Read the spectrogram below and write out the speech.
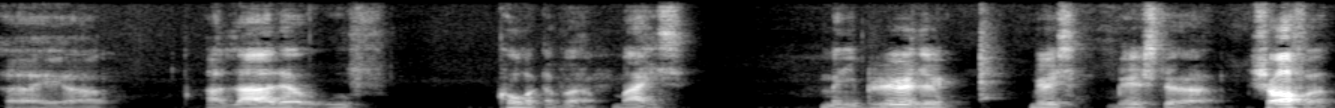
een, uh, een lade of koot of uh, mais. Mijn broeder moest, moest uh, schaffen.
